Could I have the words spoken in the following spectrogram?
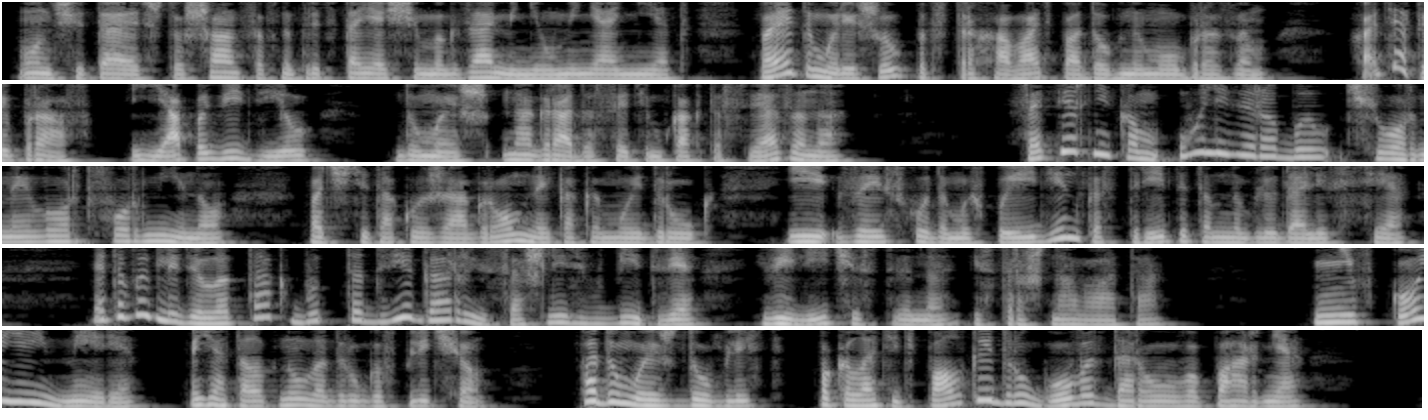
Он считает, что шансов на предстоящем экзамене у меня нет, поэтому решил подстраховать подобным образом. Хотя ты прав, я победил. Думаешь, награда с этим как-то связана? Соперником Оливера был черный лорд Формино, почти такой же огромный, как и мой друг, и за исходом их поединка с трепетом наблюдали все. Это выглядело так, будто две горы сошлись в битве, величественно и страшновато. Ни в коей мере я толкнула друга в плечо. «Подумаешь, доблесть, поколотить палкой другого здорового парня».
